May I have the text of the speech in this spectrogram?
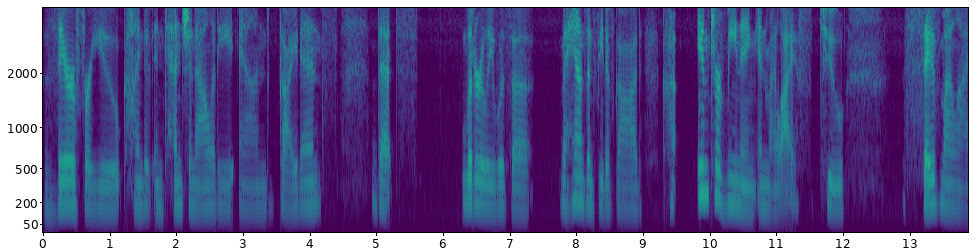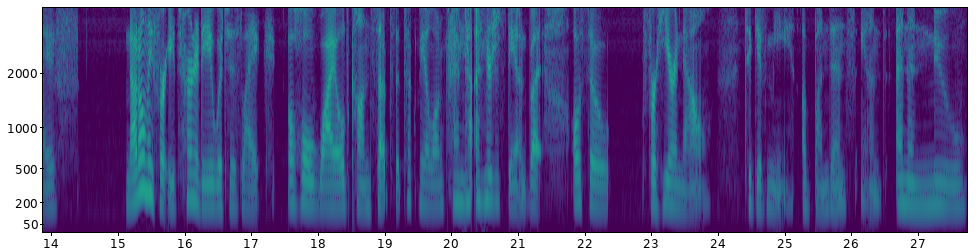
there for you kind of intentionality and guidance that literally was a the hands and feet of God intervening in my life to save my life not only for eternity which is like a whole wild concept that took me a long time to understand, but also for here and now to give me abundance and and a new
